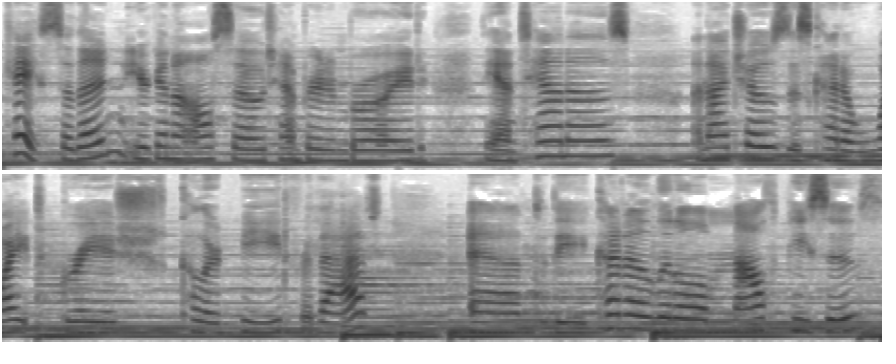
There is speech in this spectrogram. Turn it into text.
Okay, so then you're gonna also tambour embroid the antennas and I chose this kind of white grayish colored bead for that and the kind of little mouthpieces,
